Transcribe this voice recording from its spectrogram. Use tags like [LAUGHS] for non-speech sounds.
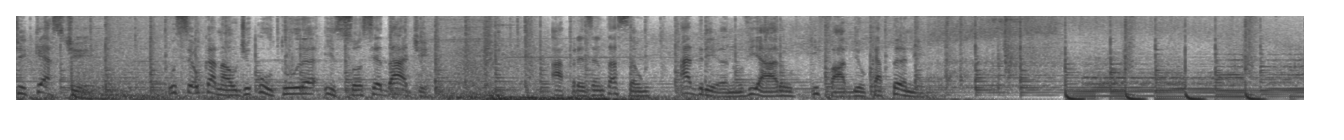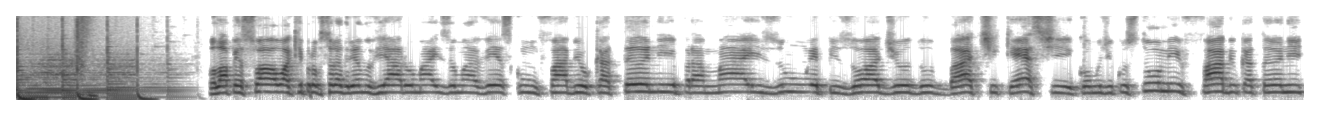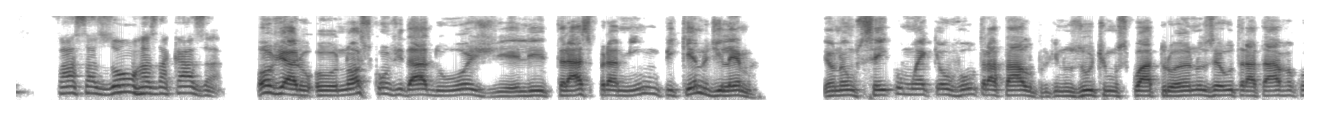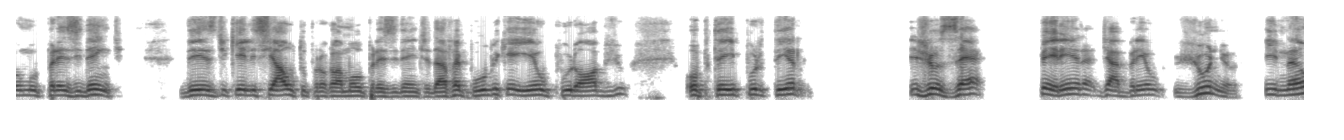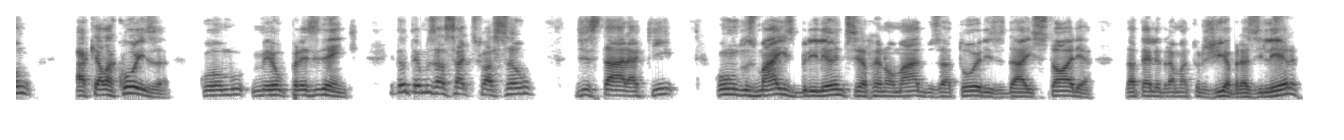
Batcast, o seu canal de cultura e sociedade. Apresentação: Adriano Viaro e Fábio Catani. Olá pessoal, aqui professor Adriano Viaro, mais uma vez com Fábio Catani para mais um episódio do Batcast. Como de costume, Fábio Catani, faça as honras da casa. Ô, Viaro, o nosso convidado hoje, ele traz para mim um pequeno dilema. Eu não sei como é que eu vou tratá-lo, porque nos últimos quatro anos eu o tratava como presidente, desde que ele se autoproclamou presidente da República e eu, por óbvio, optei por ter José Pereira de Abreu Júnior e não aquela coisa como meu presidente. Então temos a satisfação de estar aqui com um dos mais brilhantes e renomados atores da história da teledramaturgia brasileira,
